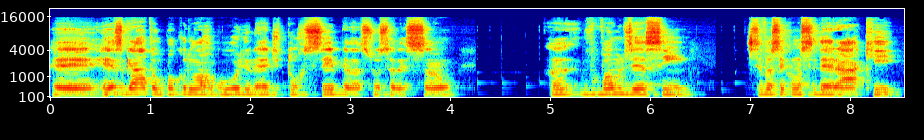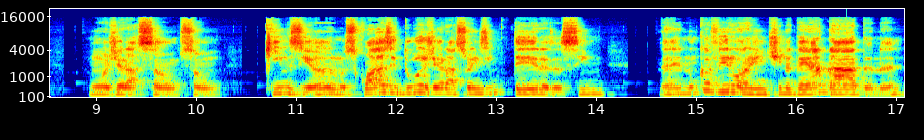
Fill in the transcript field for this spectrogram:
é, resgata um pouco do orgulho né, de torcer pela sua seleção. Ah, vamos dizer assim, se você considerar que uma geração são 15 anos, quase duas gerações inteiras, assim, né, nunca viram a Argentina ganhar nada, né?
